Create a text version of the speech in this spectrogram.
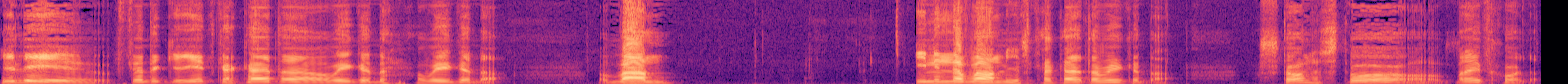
Или все-таки есть какая-то выгода, выгода вам, именно вам есть какая-то выгода в том, что происходит?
